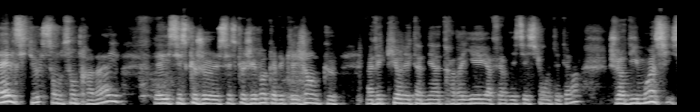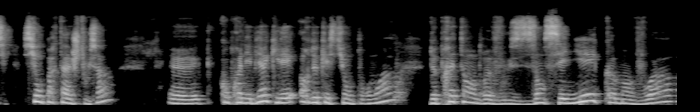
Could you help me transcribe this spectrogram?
Elle, si tu veux, son, son travail, et c'est ce que je, c'est ce que j'évoque avec les gens que, avec qui on est amené à travailler, à faire des sessions, etc. Je leur dis, moi, si, si on partage tout ça, euh, comprenez bien qu'il est hors de question pour moi de prétendre vous enseigner comment voir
